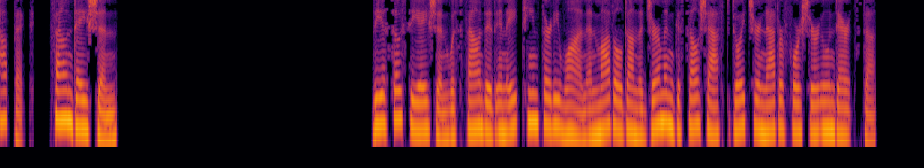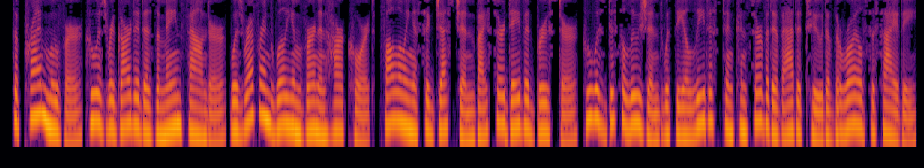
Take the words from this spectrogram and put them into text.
Topic: Foundation The association was founded in 1831 and modelled on the German Gesellschaft Deutscher Naturforscher und Ärzte. The prime mover who is regarded as the main founder was Reverend William Vernon Harcourt, following a suggestion by Sir David Brewster, who was disillusioned with the elitist and conservative attitude of the Royal Society.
